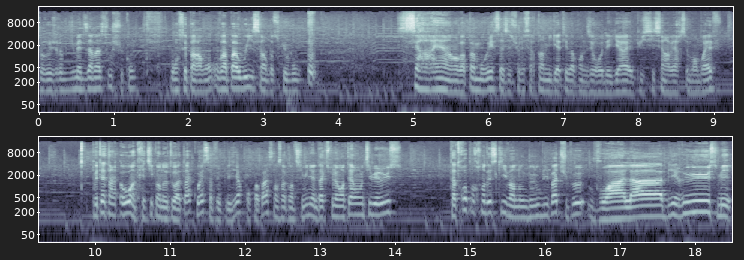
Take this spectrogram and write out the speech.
J'aurais dû mettre Zamasu, je suis con. Bon c'est pas grave, on va pas Whis hein, parce que bon... Ça sert à rien, on va pas mourir, ça c'est sûr et certain. Migaté va prendre 0 dégâts et puis si c'est inversement, bref. Peut-être un... Oh, un critique en auto-attaque, ouais, ça fait plaisir, pourquoi pas. 156 000, une attaque supplémentaire, mon petit Virus. T'as 3% d'esquive, hein, donc n'oublie pas, tu peux... Voilà, Virus, mais...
